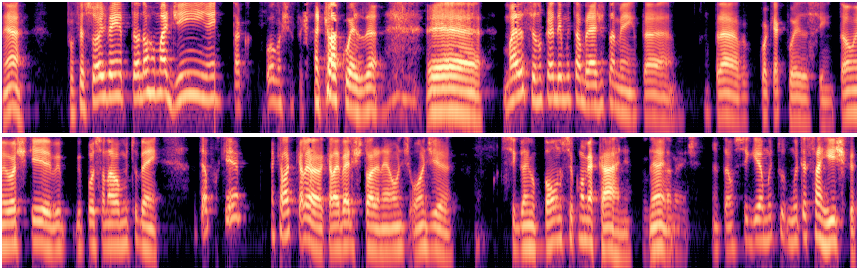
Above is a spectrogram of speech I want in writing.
né? Professores vêm estando arrumadinho, hein? Tá, pô, aquela coisa, né? É, mas assim, eu nunca dei muita brecha também para qualquer coisa, assim. Então eu acho que me, me, posicionava muito bem. Até porque aquela, aquela, aquela velha história, né? Onde, onde se ganha o pão, não se come a carne, né? Exatamente. né? Então seguia muito, muito essa risca.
